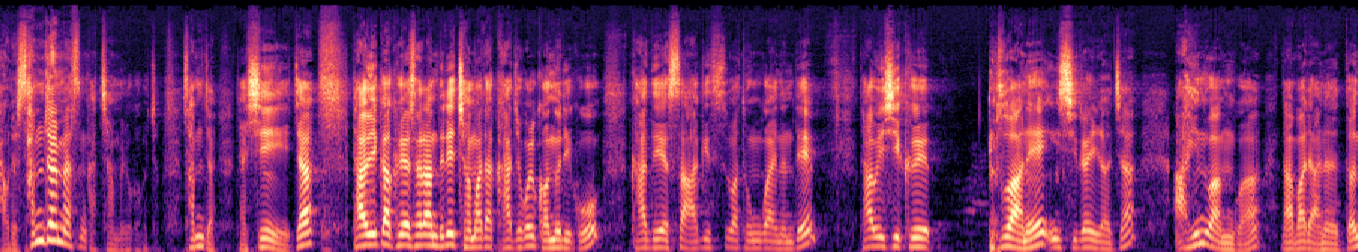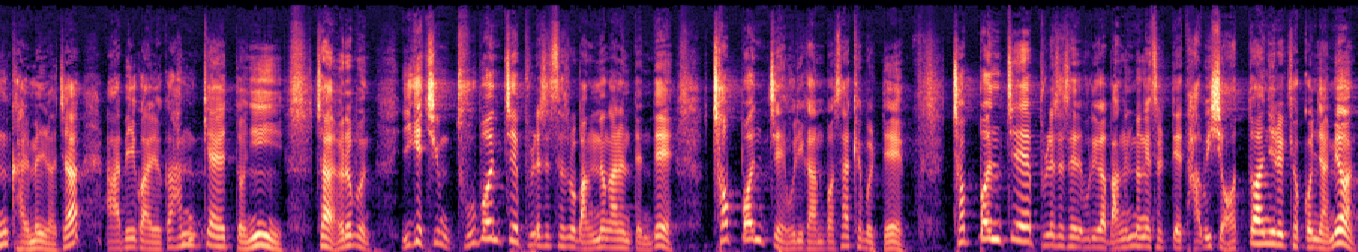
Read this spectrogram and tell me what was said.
자, 우리 3절 말씀 같이 한번 읽어보죠. 3절. 자, 시작. 다윗과 그의 사람들이 저마다 가족을 거느리고 가드에서 아기스와 동거했는데 다윗이 그 두 아내 이스라엘 여자 아히누암과 나발의 아내였던 갈멜 여자 아비과일과 함께했더니 자 여러분 이게 지금 두 번째 블레셋으로 망명하는 때인데 첫 번째 우리가 한번 생각해 볼 때 첫 번째 블레셋에 우리가 망명했을 때 다윗이 어떠한 일을 겪었냐면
